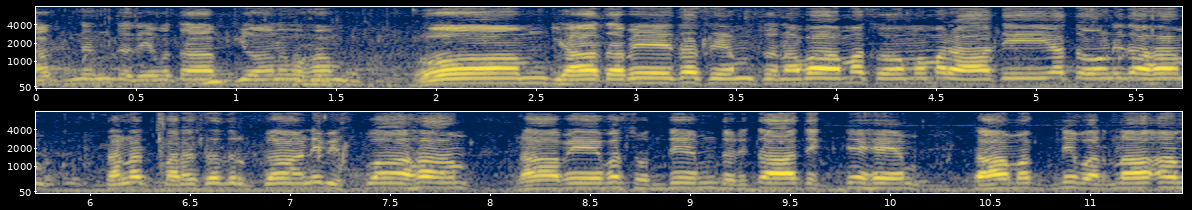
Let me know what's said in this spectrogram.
ఆగ్నంతదేవతాభ్యో నమః. ఓం ధ్యాతవేదసేం సునవామ సోమమరాతేయతో నిదహం సనత్పరసదుర్గాని విశ్వాహం. నావేవ సుందేం దురితాదిగ్నిహేం తామగ్నివర్ణాం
